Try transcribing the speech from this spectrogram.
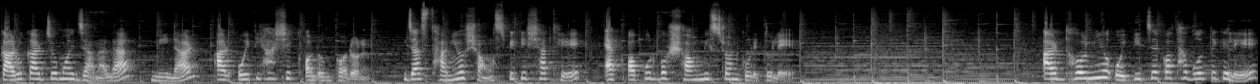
কারুকার্যময় জানালা, মিনার আর ঐতিহাসিক অলঙ্করণ, যা স্থানীয় সংস্কৃতির সাথে এক অপূর্ব সংমিশ্রণ গড়ে তোলে। আর ধর্মীয় ঐতিহ্যের কথা বলতে গেলে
